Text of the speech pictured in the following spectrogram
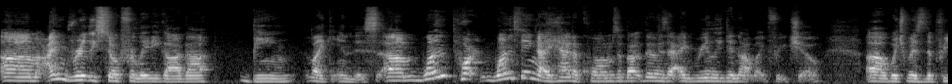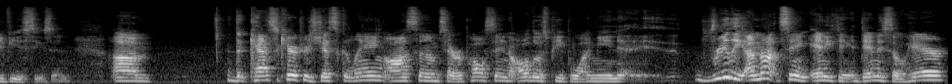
Um, I'm really stoked for Lady Gaga being like in this. Um, one part, one thing I had a qualms about though is that I really did not like Freak Show, uh, which was the previous season. Um, the cast of characters: Jessica Lange, awesome, Sarah Paulson, all those people. I mean, really, I'm not saying anything. Denis O'Hare,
